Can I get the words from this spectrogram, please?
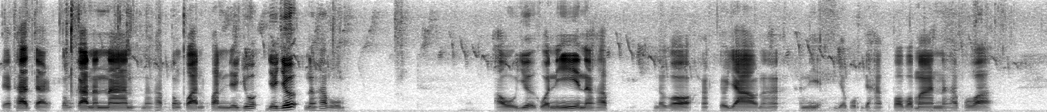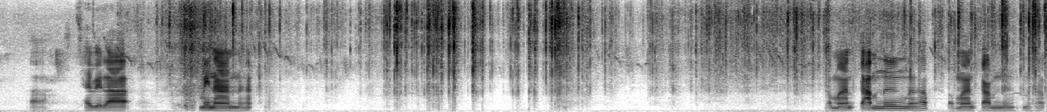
แต่ถ้าจะต้องการนานๆนะครับ ต้องการควันเยอะๆเยอะๆนะครับผม เอาเยอะกว่านี้นะครับ แล้วก็หักยาวๆนะฮะอันนี้เดี๋ยวผมจะหักพอประมาณนะครับ เพราะว่าใช้เวลาไม่นานนะฮะ ประมาณกำหนึ่งนะครับ ประมาณกำหนึ่งนะครับ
